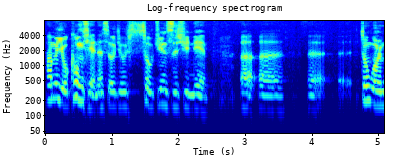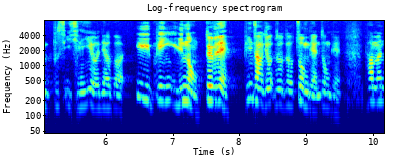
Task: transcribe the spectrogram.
他们有空闲的时候就受军事训练。呃呃呃呃，中国人不是以前也有那个寓兵于农，对不对？平常就就就种田种田，他们。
